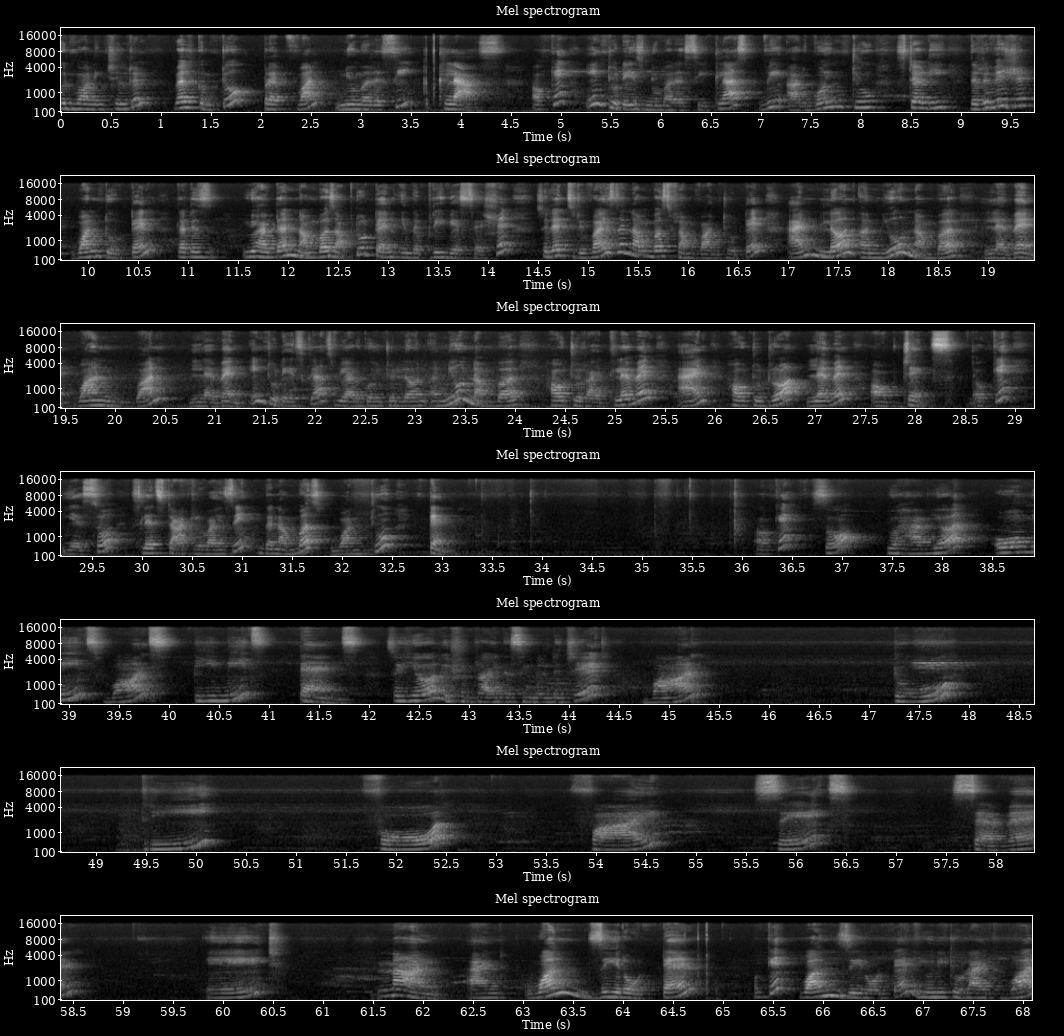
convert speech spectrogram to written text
Good morning children. Welcome to Prep 1 Numeracy class. Okay, in today's numeracy class, we are going to study the revision 1 to 10. That is, you have done numbers up to 10 in the previous session. So, let's revise the numbers from 1 to 10 and learn a new number 11. 1, 1, 11. In today's class, we are going to learn a new number, how to write 11 and how to draw 11 objects. Okay, yes. So, let's start revising the numbers 1 to 10. Okay, so you have here O means ones, T means tens. So here you should write the single digit 1, 2, 3, 4, 5, 6, 7, 8, 9 and 1, 0, 10 okay 1 0 10 you need to write 1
